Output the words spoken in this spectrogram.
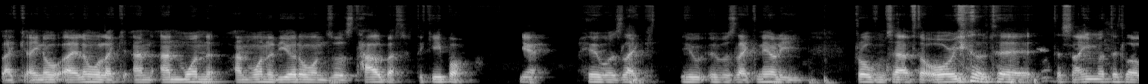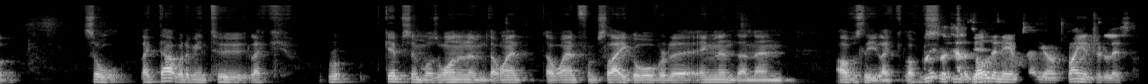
Like I know, I know, like and and one and one of the other ones was Talbot, the keeper. Yeah, who was like who it was like nearly drove himself to Oriel to yeah. to sign with the club. So like that would have been two like Gibson was one of them that went that went from Sligo over to England and then obviously like look well, tell us all the names that you're flying through the list.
